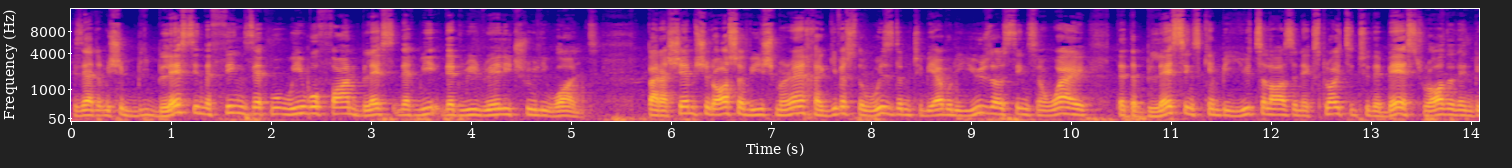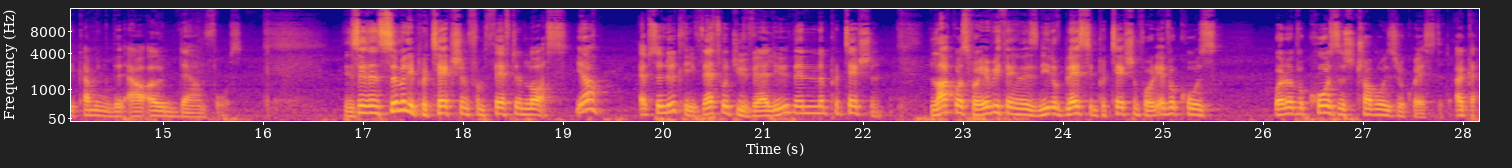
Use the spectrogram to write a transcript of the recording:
is that we should be blessed in the things that we will find blessed, that we, that we really truly want. But Hashem should also be Yishmarecha, give us the wisdom to be able to use those things in a way that the blessings can be utilized and exploited to their best rather than becoming the, our own downfalls. It says, and similarly, protection from theft and loss. Yeah, absolutely. If that's what you value, then the protection. Likewise, for everything there is need of blessing, protection for whatever cause, whatever causes trouble is requested. Okay,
